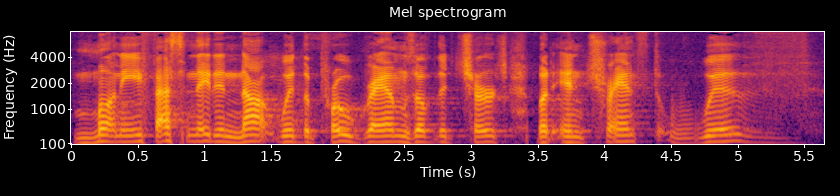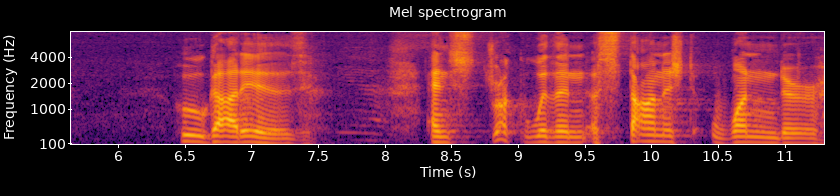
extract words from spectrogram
money, fascinated not with the programs of the church, but entranced with who God is and struck with an astonished wonder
